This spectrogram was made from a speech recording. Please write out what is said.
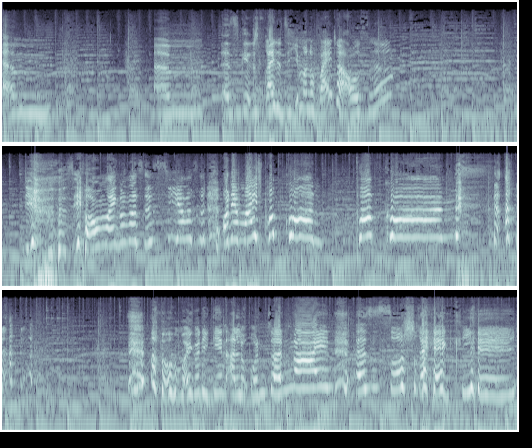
Ähm... Ähm... Es, geht, es breitet sich immer noch weiter aus, ne? Die, oh mein Gott, was ist hier? Was ist, oh, der Mais Popcorn! Popcorn! Oh mein Gott, die gehen alle unter. Nein, es ist so schrecklich.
